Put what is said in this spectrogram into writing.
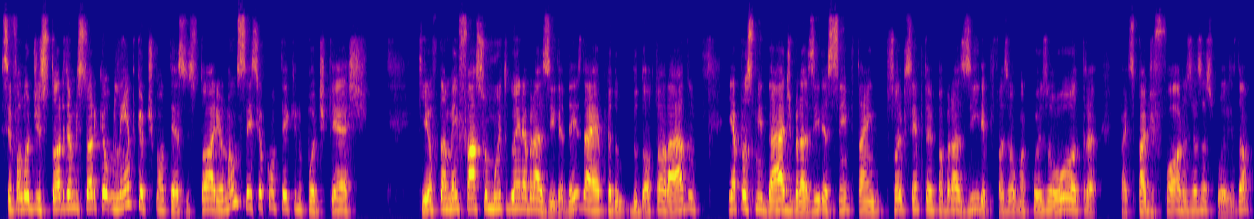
você falou de história, tem uma história que eu lembro que eu te contei essa história, eu não sei se eu contei aqui no podcast, que eu também faço muito Goiânia-Brasília, desde a época do, do, doutorado, e a proximidade, Brasília sempre está indo, sempre estou indo para Brasília para fazer alguma coisa ou outra, participar de fóruns, essas coisas. Então,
